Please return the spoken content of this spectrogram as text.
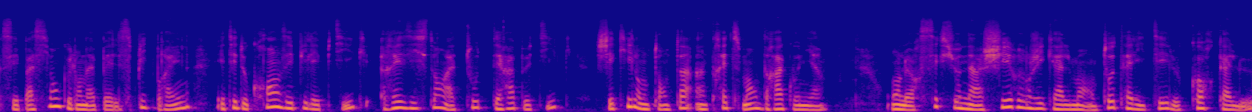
Ces patients que l'on appelle split brain étaient de grands épileptiques résistants à toute thérapeutique chez qui l'on tenta un traitement draconien on leur sectionna chirurgicalement en totalité le corps calleux,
